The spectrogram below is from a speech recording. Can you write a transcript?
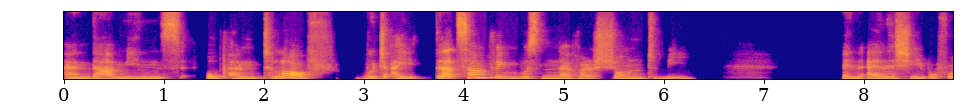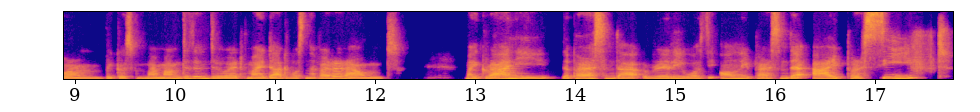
and that means open to love which i that something was never shown to me in any shape or form because my mom didn't do it. My dad was never around. My granny the person that really was the only person that i perceived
